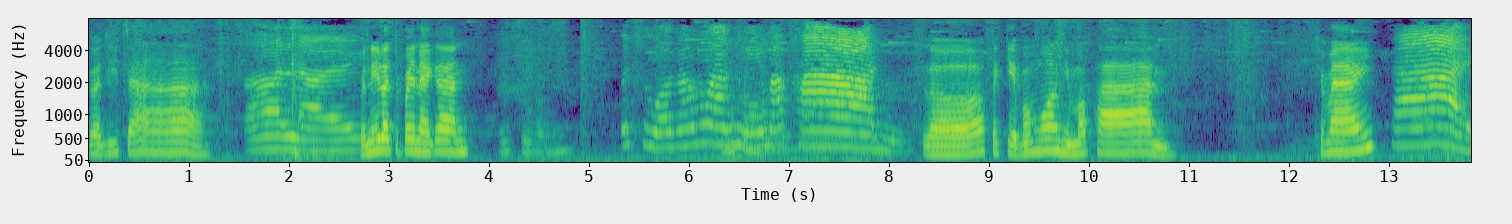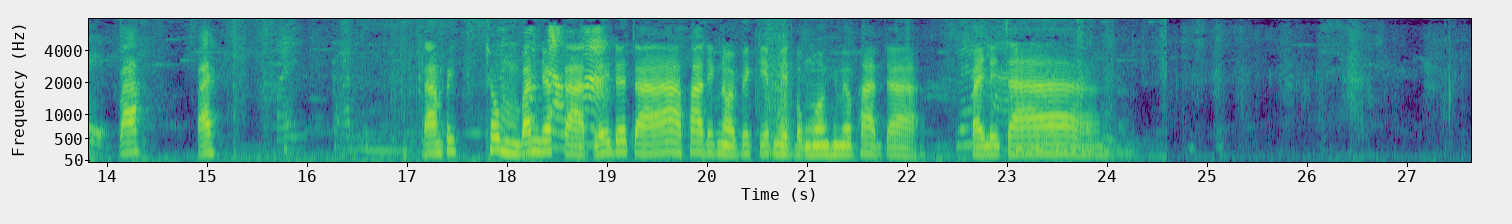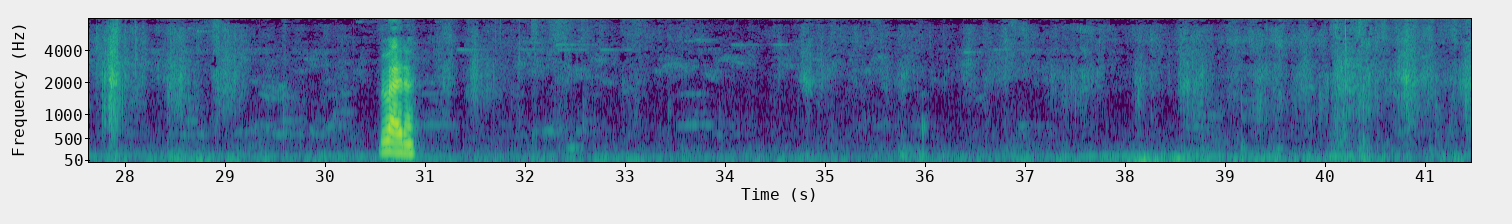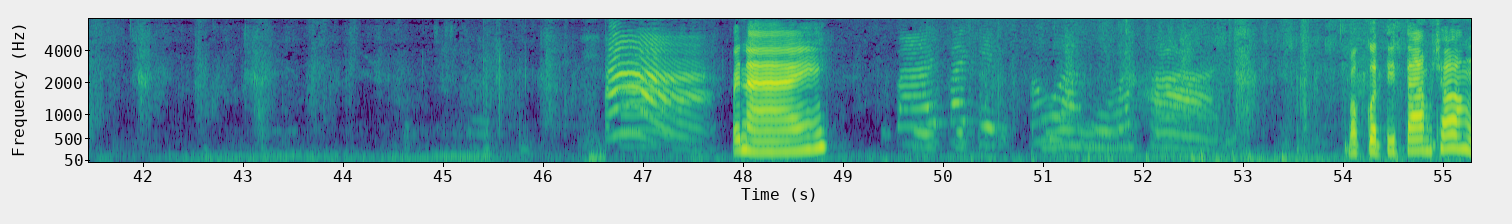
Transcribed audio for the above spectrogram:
สวัสดีจ้า อะไรวันนี้เราจะไปไหนกัน ไปสวนไปสวนน้ำมันหิมะพานเหรอ ไปเก็บมะม่วงหิมพานต์ใช่ไหมใช่ไปะไป ไปกันตามไปชมบรรยากาศเลยเด้อจ้าพาเด็กหน่อยไปเก็บเม็ดบกม่วงหิมพานต์จ้า ไปเลยจ้า บ๊ายบายหน่อยไปไหนไปไปเก็บมะม่วงหิมะพานต์บอกกดติดตามช่อง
